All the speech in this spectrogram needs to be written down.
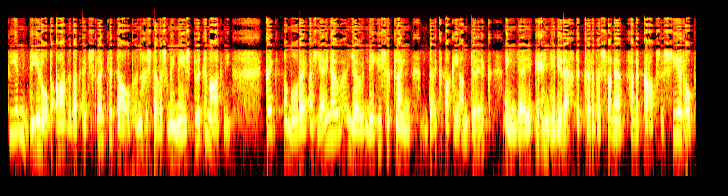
geen dier op aarde wat uitsluitlik daarop ingestel is om die mens dood te maak nie. Kyk, Amore, as jy nou jou netjiese klein duikpakkie aantrek en jy het die regte kurwes van 'n van 'n Kaapse seerop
